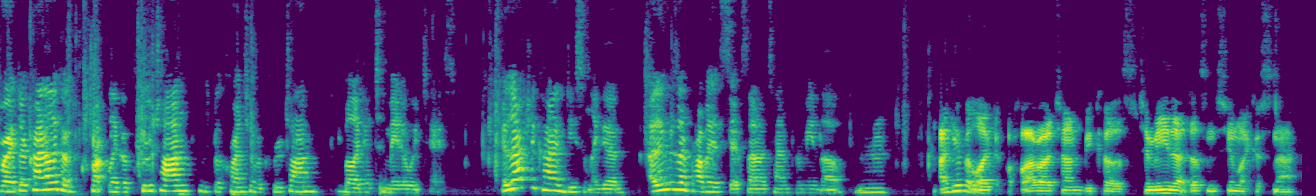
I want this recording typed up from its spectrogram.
Right, they're kind of like a cr- like a crouton, like the crunch of a crouton, but like a tomatoey taste. It's actually kind of decently good. I think these are probably a six out of ten for me though. Mm, I give it like a five out of ten because to me that doesn't seem like a snack.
